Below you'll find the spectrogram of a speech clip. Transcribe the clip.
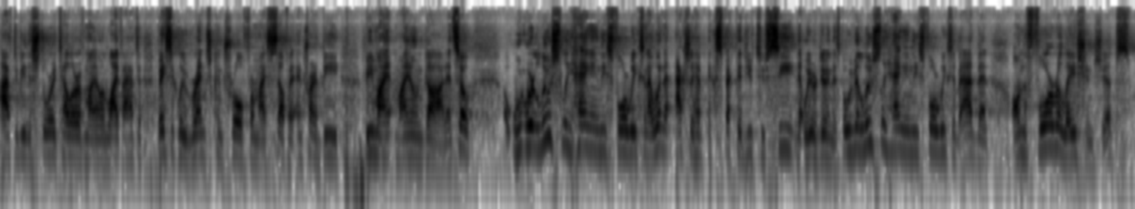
I have to be the storyteller of my own life. I have to basically wrench control for myself and, and try to be, be my, my own God. And so, we're loosely hanging these four weeks, and I wouldn't actually have expected you to see that we were doing this, but we've been loosely hanging these four weeks of Advent on the four relationships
